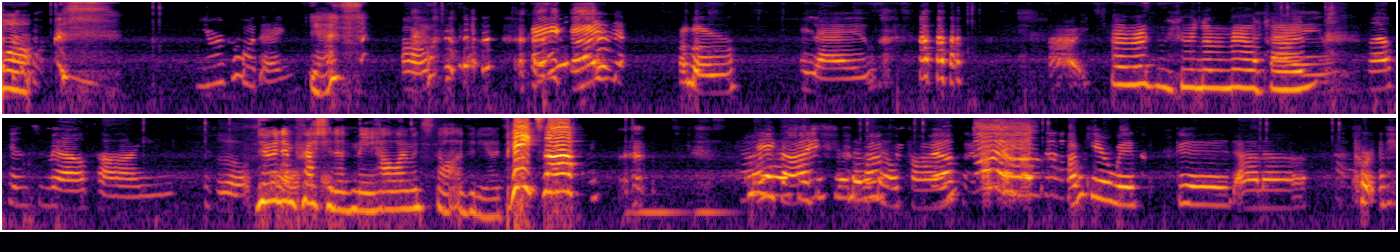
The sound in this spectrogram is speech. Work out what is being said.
what? You recording? Yes. Oh. Hey guys! Hello. Hello. Hi. I reckon we should have a mail time. Welcome to mail time. Do an impression of me, how I would start a video. Pizza! Hey guys. Welcome to mail time. I'm here with Good Anna, Courtney.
